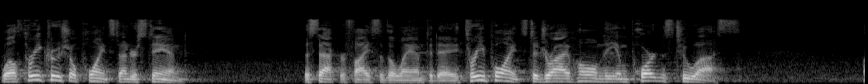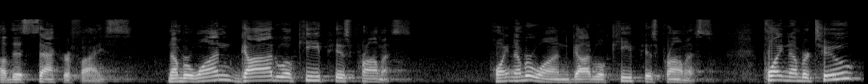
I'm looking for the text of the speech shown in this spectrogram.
Well, three crucial points to understand the sacrifice of the lamb today. Three points to drive home the importance to us of this sacrifice. Number one, God will keep his promise. Point number one, God will keep his promise. Point number two,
